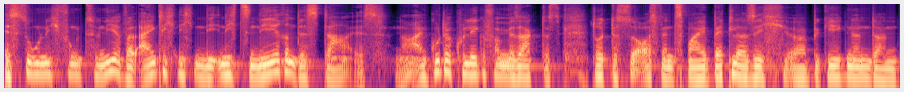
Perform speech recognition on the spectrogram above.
es so nicht funktioniert, weil eigentlich nicht, nichts Nährendes da ist. Ne? Ein guter Kollege von mir sagt, das drückt es so aus, wenn zwei Bettler sich äh, begegnen, dann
